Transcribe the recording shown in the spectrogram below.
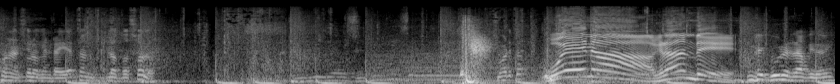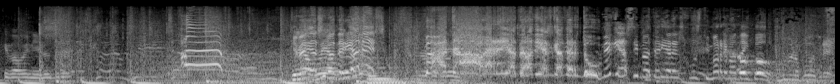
Bueno, el solo, que en realidad están los dos solos. Muerto. ¡Buena! ¡Grande! Me cubre rápido, ¿eh? Que va a venir el otro. ¡Que me sin materiales! ¡Me ha matado, guerrillo! ¡Te lo tienes que hacer tú! ¡Me quedas sin materiales justo y me ha rematado y todo! No me lo puedo creer.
